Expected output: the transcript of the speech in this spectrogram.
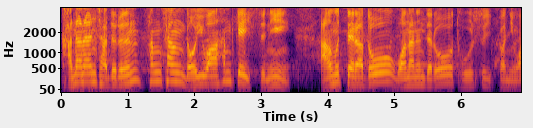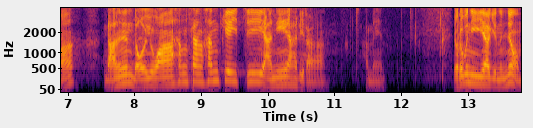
가난한 자들은 항상 너희와 함께 있으니 아무 때라도 원하는 대로 도울 수 있거니와 나는 너희와 항상 함께 있지 아니하리라. 아멘. 여러분 이 이야기는요.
